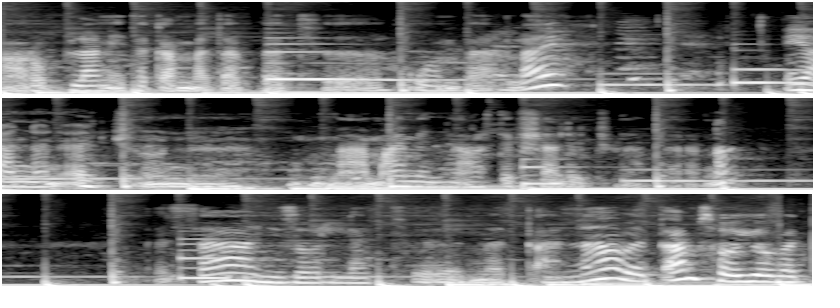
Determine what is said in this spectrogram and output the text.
አውሮፕላን የተቀመጠበት ወንበር ላይ ያንን እጁን I mean artificial እጁ ነበር እና እዛ ይዞለት መጣና በጣም ሰውየው በቃ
